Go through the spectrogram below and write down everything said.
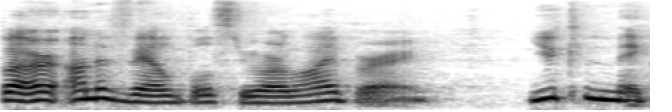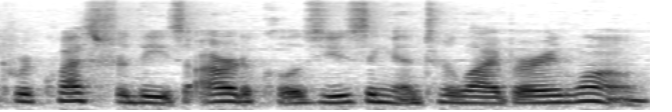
but are unavailable through our library. You can make requests for these articles using Interlibrary Loan.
